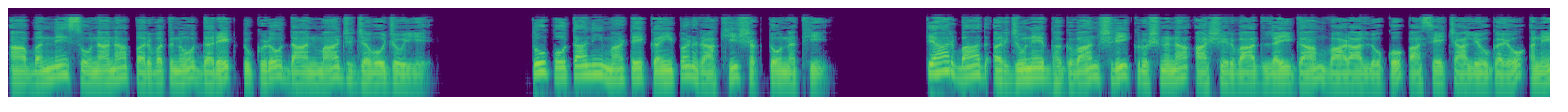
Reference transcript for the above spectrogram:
આ બંને સોનાના પર્વતનો દરેક ટુકડો દાનમાં જ જવો જોઈએ. તું પોતાની માટે કંઈ પણ રાખી શકતો નથી. ત્યારબાદ અર્જુને ભગવાન શ્રી કૃષ્ણના આશીર્વાદ લઈ ગામવાળા લોકો પાસે ચાલ્યો ગયો અને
